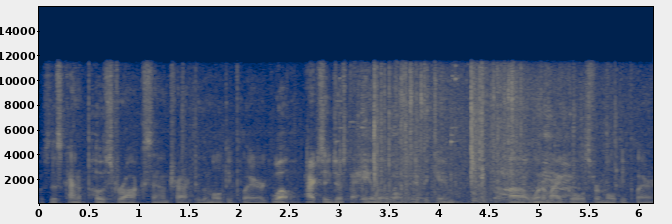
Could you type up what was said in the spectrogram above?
Was this kind of post-rock soundtrack to the multiplayer? Well, actually just a Halo, but it became uh, one of my goals for multiplayer.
